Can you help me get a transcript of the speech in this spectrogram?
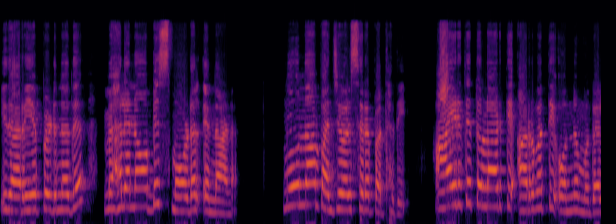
ഇതറിയപ്പെടുന്നത് മെഹലനോബിസ് മോഡൽ എന്നാണ്. മൂന്നാം പഞ്ചവത്സര പദ്ധതി. ആയിരത്തി തൊള്ളായിരത്തി അറുപത്തി ഒന്ന് മുതൽ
